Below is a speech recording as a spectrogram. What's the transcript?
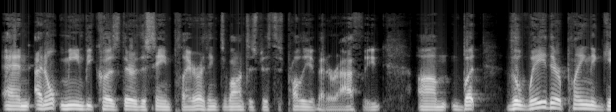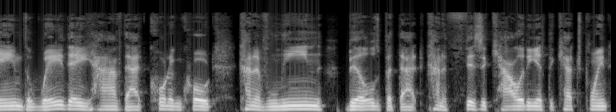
And I don't mean because they're the same player. I think Devonta Smith is probably a better athlete. Um, but the way they're playing the game, the way they have that quote unquote kind of lean build, but that kind of physicality at the catch point,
